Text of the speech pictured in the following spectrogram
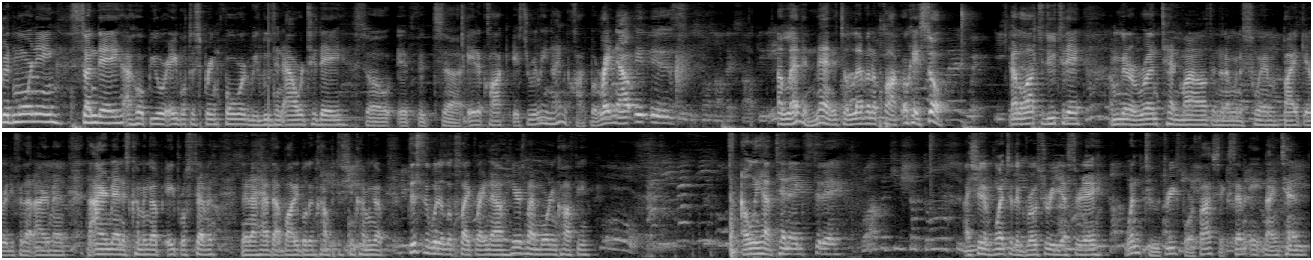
Good morning, Sunday. I hope you were able to spring forward. We lose an hour today, so if it's uh, 8 o'clock, it's really 9 o'clock. But right now it is 11. Man, it's 11 o'clock. Okay, so got a lot to do today. I'm gonna run 10 miles and then I'm gonna swim, bike, get ready for that Ironman. The Ironman is coming up April 7th. Then I have that bodybuilding competition coming up. This is what it looks like right now. Here's my morning coffee. I only have 10 eggs today. I should have went to the grocery yesterday. One, two, three, four, five, six, seven, eight, nine, ten.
